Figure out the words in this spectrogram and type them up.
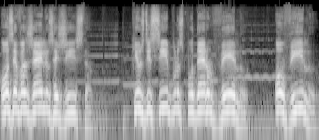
Os evangelhos registram que os discípulos puderam vê-lo, ouvi-lo,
